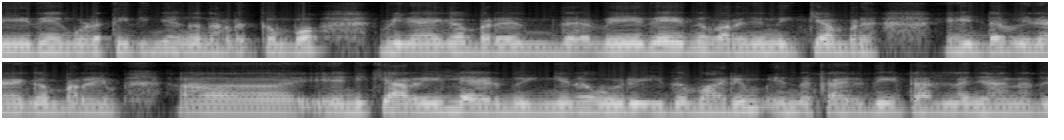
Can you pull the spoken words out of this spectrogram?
വേദയും കൂടെ തിരിഞ്ഞങ്ങ് നടക്കുമ്പോൾ വിനായകൻ പറയും വേദയെന്ന് പറഞ്ഞ് നിൽക്കാൻ പറയാം. എന്നിട്ട് വിനായകൻ പറയും എനിക്ക് എനിക്കറിയില്ലായിരുന്നു ഇങ്ങനെ ഒരു ഇത് വരും എന്ന് കരുതിയിട്ടല്ല ഞാനത്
